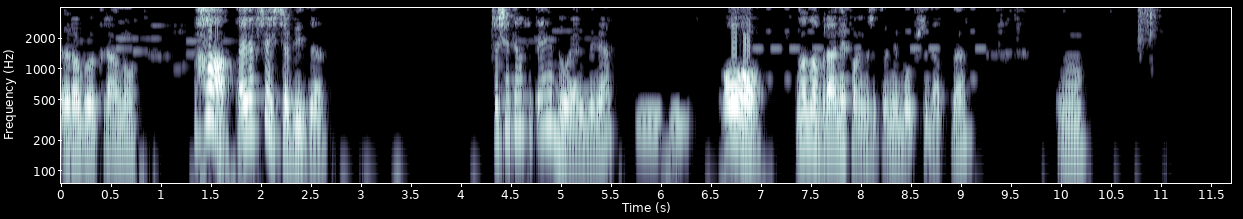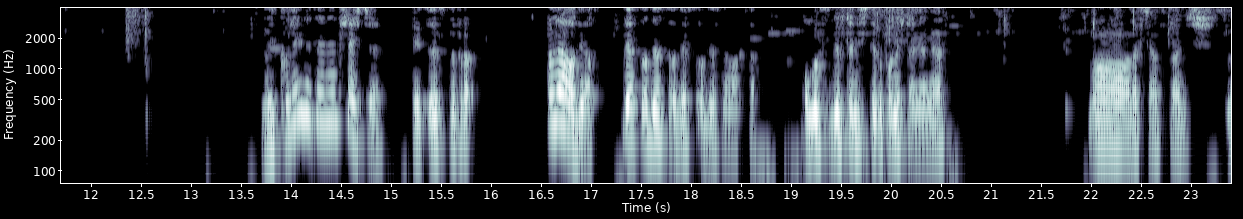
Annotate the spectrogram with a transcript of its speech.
rogu ekranu. Aha, tajne przejścia widzę. Wcześniej tego tutaj nie było jakby, nie? Mhm. O! No dobra, nie powiem, że to nie było przydatne. Mm. No i kolejne tajne przejście. Ej, to jest dobra... Ale odjazd. Odjazd, odjazd, odjazd, odjazd na maksa. Mogłem sobie oszczędzić tego pomieszczenia, nie? No, ale chciałem sprawdzić, co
